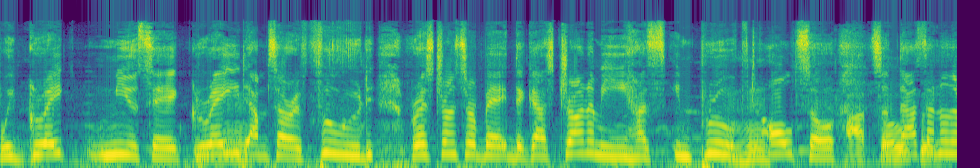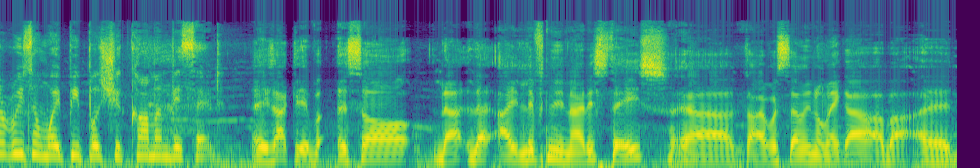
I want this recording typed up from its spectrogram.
with great music, great, Mm-hmm. I'm sorry, food. Restaurants are big. The gastronomy has improved also. Absolutely. So that's Mm-hmm. Another reason why people should come and visit. Exactly. So that, that I lived in the United States. Uh, I was telling Omega about uh,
